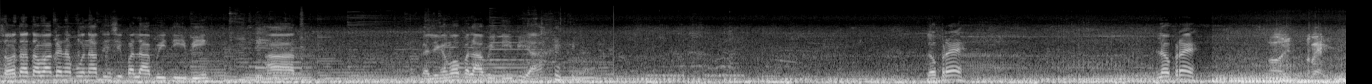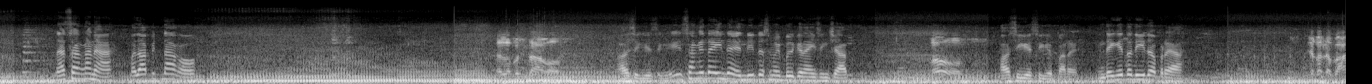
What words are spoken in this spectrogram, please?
So tatawagan na po natin si Palaboy TV. At galingan mo Palaboy TV ha. Hello pre. Hello pre. Oy, pre. Nasaan ka na? Malapit na ako. Lalabas na ako. Ah sige sige. Eh, saan kita hintayin? Dito sa may vulcanizing shop? Oo. Ah sige sige pare. Hintayin kita dito pre ha. Diyan ka na ba?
